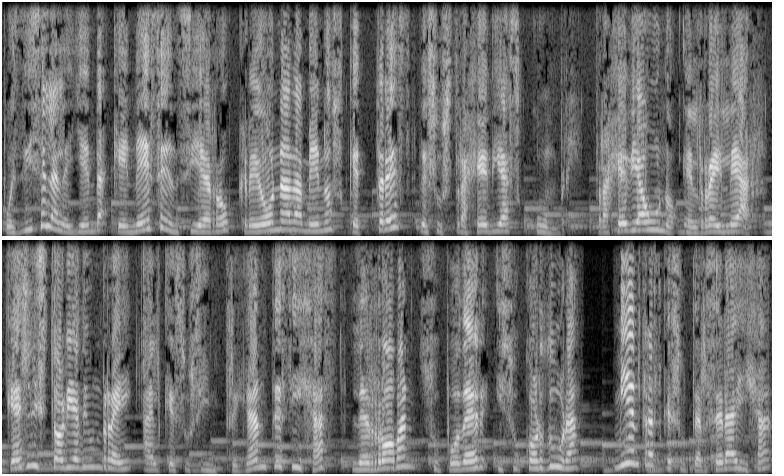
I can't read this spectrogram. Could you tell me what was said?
pues dice la leyenda que en ese encierro creó nada menos que tres de sus tragedias cumbre. Tragedia 1, El Rey Lear, que es la historia de un rey al que sus intrigantes hijas le roban su poder y su cordura mientras que su tercera hija,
